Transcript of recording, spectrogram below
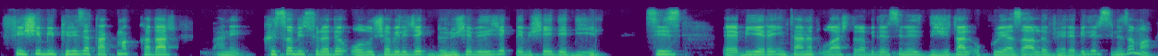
fişi bir prize takmak kadar hani kısa bir sürede oluşabilecek, dönüşebilecek de bir şey de değil. Siz e, bir yere internet ulaştırabilirsiniz, dijital okuryazarlığı verebilirsiniz ama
